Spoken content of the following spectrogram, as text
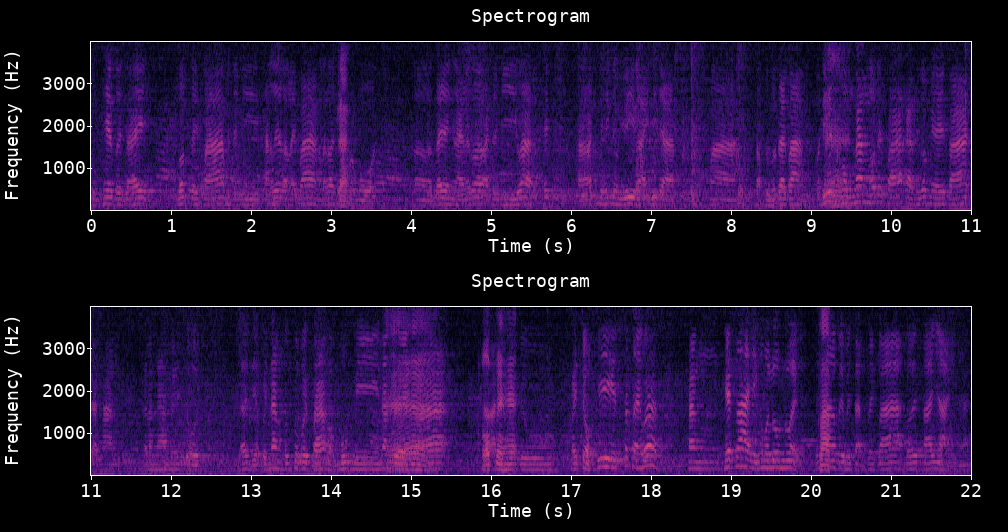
กรุงเทพโดยใช้รถไฟฟ้ามันจะมีทางเลือกอะไรบ้าง แล้วก็จะโปรโมทเอ่อได้ยังไงแล้วก็อาจจะมีว่าเทคอาจจะมีเทคโนโลยีอะไรที่จะมาสนับสนุนได้บ้าง วันนี้อ่าคงนั่งรถไฟฟ้ากันมีรถเมล์ไฟฟ้าจากทางพลังงานบริสุทธิ์แล้วเดี๋ยวไปนั่งตุ๊กๆไฟฟ้าของบุ๊กมีนั่งเรือไฟฟ้าครบนะฮะดูไปจบที่เข้าใจว่าทางเทสลาเองก็มาร่วมด้วยเทสครับลาเป็นบริษัทไฟฟ้ารถไฟฟ้าใหญ่นะ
